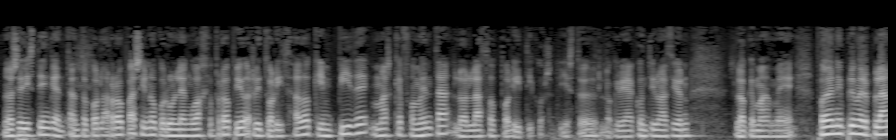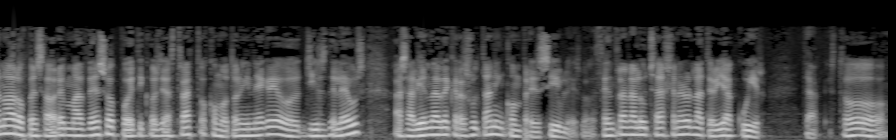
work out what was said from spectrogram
No se distinguen tanto por la ropa, sino por un lenguaje propio, ritualizado, que impide más que fomenta los lazos políticos. Y esto es lo que viene a continuación, lo que más me ponen en primer plano a los pensadores más densos, poéticos y abstractos como Tony Negre o Gilles Deleuze, a sabiendas de que resultan incomprensibles. Lo centran la lucha de género en la teoría queer. Ya, esto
